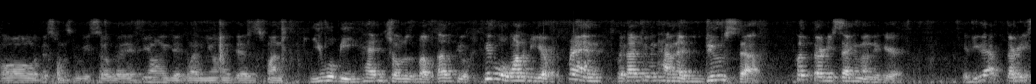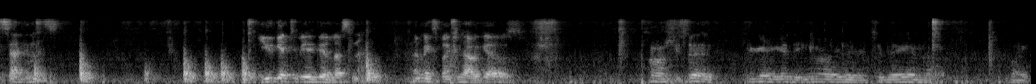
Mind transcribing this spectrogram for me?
Oh, this one's gonna be so good. If you only did one, you only did this one. You will be head and shoulders above other people. People will want to be your friend without you even having to do stuff. Put 30 seconds under here. If you have 30 seconds, you get to be a good listener. Let me explain to you how it goes. Oh, she said you're gonna get the email either today and uh, like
